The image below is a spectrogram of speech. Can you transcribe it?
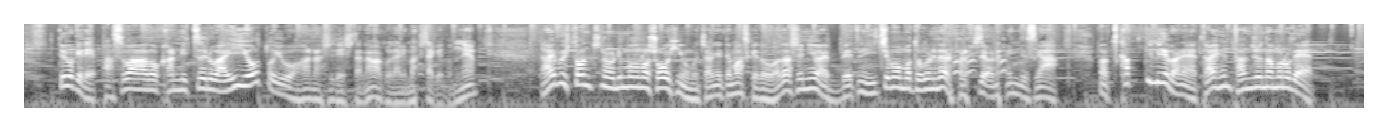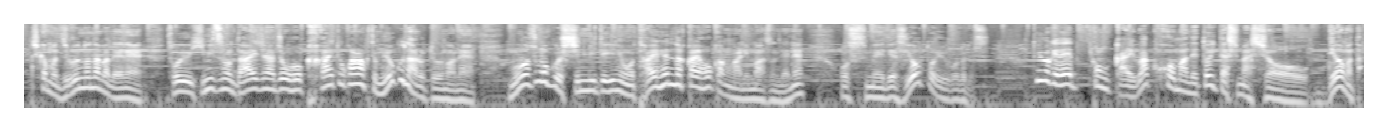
というわけで、パスワード管理ツールはいいよというお話でした。長くなりましたけどね。だいぶ人んちの売り物の商品を持ち上げてますけど、私には別に一問も得になる話ではないんですが、まあ、使ってみればね、大変単純なもので、しかも自分の中でね、そういう秘密の大事な情報を抱えておかなくても良くなるというのはね、ものすごく心理的にも大変な解放感がありますんでね、おすすめですよということです。というわけで、今回はここまでといたしましょう。ではまた。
